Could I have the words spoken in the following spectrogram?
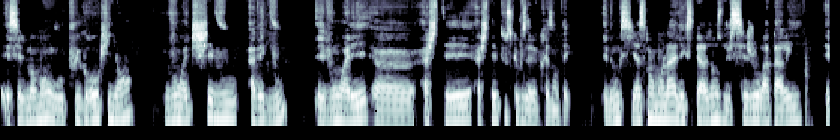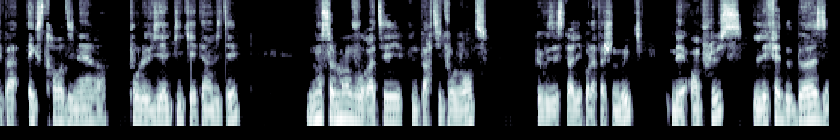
Et c'est le moment où vos plus gros clients vont être chez vous avec vous et vont aller euh, acheter, acheter tout ce que vous avez présenté. Et donc, si à ce moment-là, l'expérience du séjour à Paris n'est pas extraordinaire pour le VIP qui a été invité, non seulement vous ratez une partie de vos ventes que vous espériez pour la Fashion Week. Mais en plus, l'effet de buzz,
